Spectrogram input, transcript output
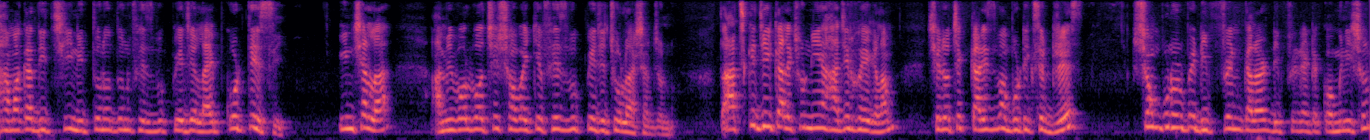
ধামাকা দিচ্ছি, নিত্য নতুন ফেসবুক পেজে লাইভ করতেছি। ইনশাল্লাহ, আমি বলব হচ্ছে সবাইকে ফেসবুক পেজে চলে আসার জন্য। তো আজকে যেই কালেকশন নিয়ে হাজির হয়ে গেলাম, সেটা হচ্ছে কারিজমা বুটিক্সের ড্রেস সম্পূর্ণরূপে ডিফারেন্ট কালার ডিফারেন্ট একটা কম্বিনেশন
